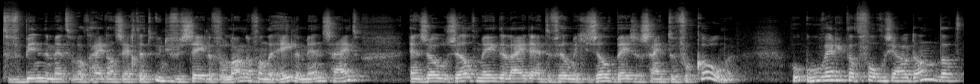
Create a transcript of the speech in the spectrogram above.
Te verbinden met wat hij dan zegt, het universele verlangen van de hele mensheid. En zo zelfmedelijden en te veel met jezelf bezig zijn te voorkomen. Hoe, hoe werkt dat volgens jou dan? Dat,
